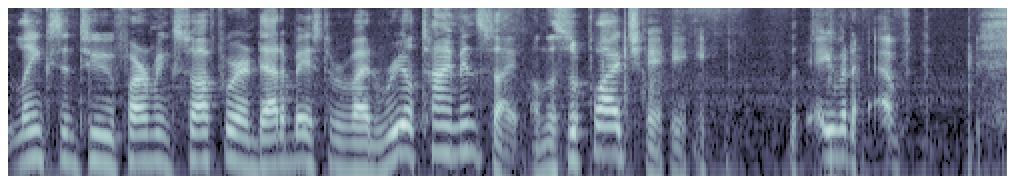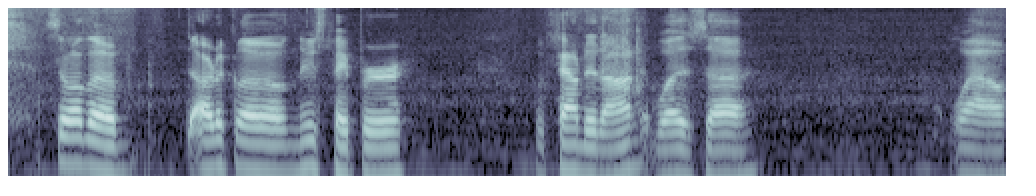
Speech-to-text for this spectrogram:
links into farming software and database to provide real-time insight on the supply chain. they even have so the, the article newspaper we found it on was uh, wow.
